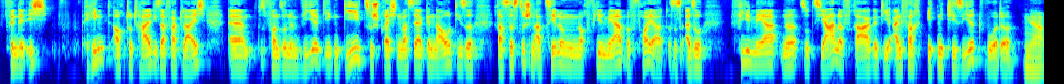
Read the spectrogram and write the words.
finde ich, hinkt auch total dieser Vergleich ähm, von so einem Wir gegen die zu sprechen, was ja genau diese rassistischen Erzählungen noch viel mehr befeuert. Es ist also viel mehr eine soziale Frage, die einfach ethnitisiert wurde. Ja,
